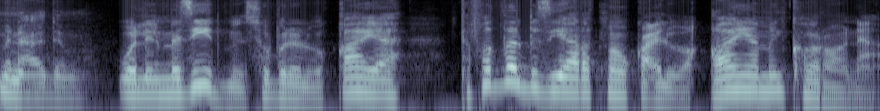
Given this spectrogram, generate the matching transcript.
من عدمه. وللمزيد من سبل الوقاية تفضل بزيارة موقع الوقاية من كورونا.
